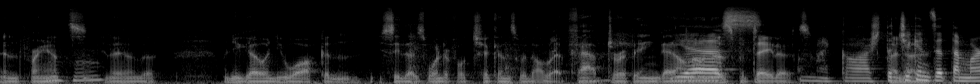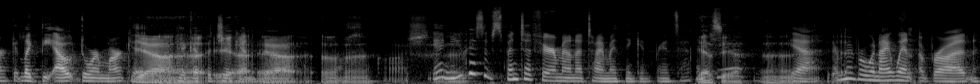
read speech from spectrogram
in France. Mm-hmm. You know, the, when you go and you walk and you see those wonderful chickens with all that fat dripping down on those potatoes. Oh my gosh, the I know. chickens at the market, like the outdoor market, Yeah. pick up a chicken. Yeah. yeah, uh-huh. Gosh, yeah, and you guys have spent a fair amount of time, I think, in France, haven't Yes, you? yeah. Uh-huh. Yeah, I remember when I went abroad.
